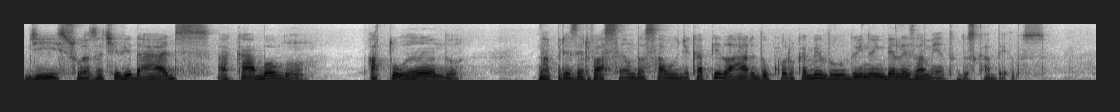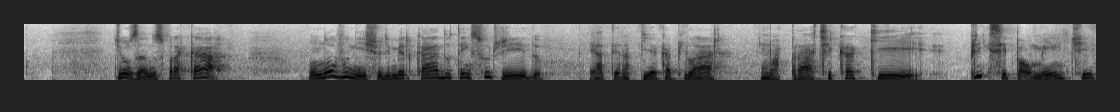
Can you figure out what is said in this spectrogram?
de suas atividades, acabam atuando na preservação da saúde capilar do couro cabeludo e no embelezamento dos cabelos. De uns anos para cá, um novo nicho de mercado tem surgido, é a terapia capilar, uma prática que principalmente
